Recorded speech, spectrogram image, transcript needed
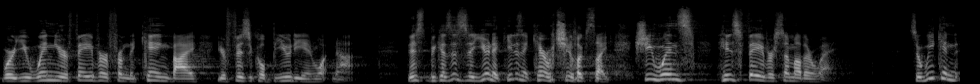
where you win your favor from the king by your physical beauty and whatnot. This, because this is a eunuch, he doesn't care what she looks like. She wins his favor some other way. So we can,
